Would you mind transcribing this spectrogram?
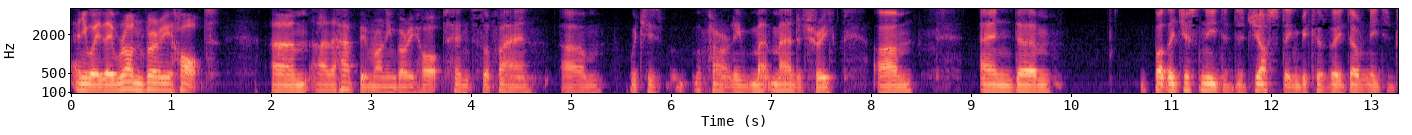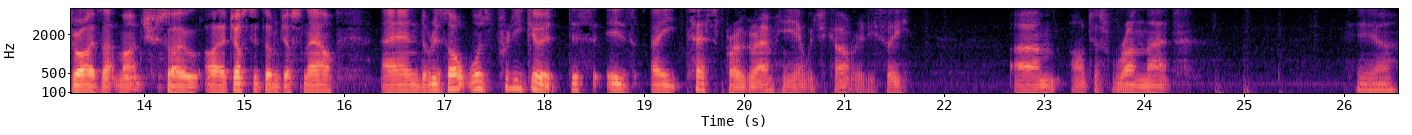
anyway, they run very hot. Um, and they have been running very hot, hence the fan, um, which is apparently ma mandatory. Um, and um, but they just needed adjusting because they don't need to drive that much. So I adjusted them just now and the result was pretty good. This is a test program here which you can't really see. Um, I'll just run that here.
